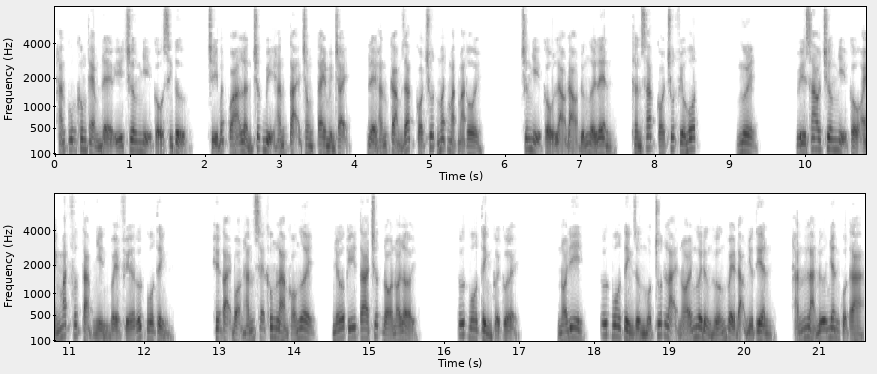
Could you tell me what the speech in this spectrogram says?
hắn cũng không thèm để ý trương nhị cầu sinh tử, chỉ bất quá lần trước bị hắn tại trong tay mình chạy, để hắn cảm giác có chút mất mặt mà thôi. Trương nhị cầu lảo đảo đứng người lên, thần sắc có chút phiếu hốt. Ngươi, vì sao trương nhị cầu ánh mắt phức tạp nhìn về phía ước vô tình? Hiện tại bọn hắn sẽ không làm có ngươi, nhớ kỹ ta trước đó nói lời. Ước vô tình cười cười. Nói đi, ước vô tình dừng một chút lại nói ngươi đừng hướng về đạo như tiên, hắn là nữ nhân của ta.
